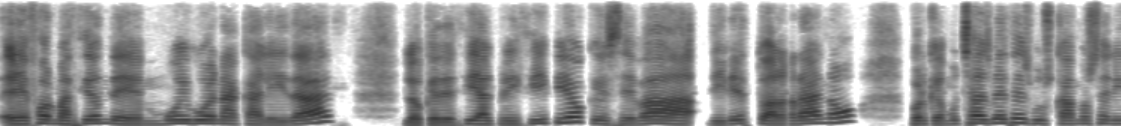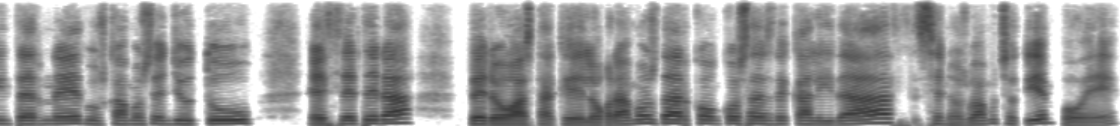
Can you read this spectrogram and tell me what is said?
eh, formación de muy buena calidad, lo que decía al principio, que se va directo al grano, porque muchas veces buscamos en Internet, buscamos en YouTube, etcétera, pero hasta que logramos dar con cosas de calidad, se nos va mucho tiempo, ¿eh?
